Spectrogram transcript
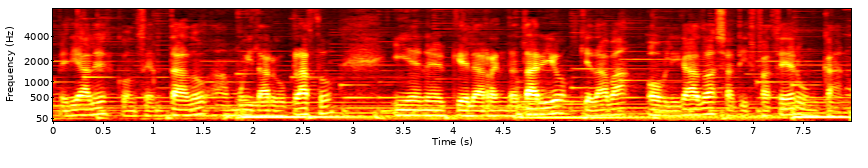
imperiales concertado a muy largo plazo y en el que el arrendatario quedaba obligado a satisfacer un cano.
